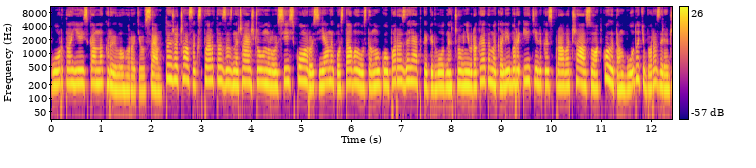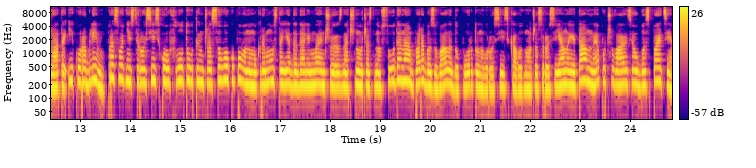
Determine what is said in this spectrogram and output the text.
Порта Єйська накрило горить усе. В той же час експерта зазначає, що у російську росіяни поставили установку перезарядки підводних човнів ракетами калібр і тільки справа часу, коли там будуть перезаряджати і кораблі. Присутність російського флоту в тимчасово окупованому Криму стає дедалі меншою. Значну частину судена перебазували до порту Новоросійська. Водночас росіяни і там не почуваються у безпеці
